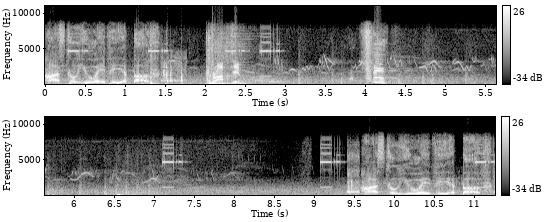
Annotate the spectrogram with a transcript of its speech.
Hostile UAV above. Dropped him! Hostile UAV above.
